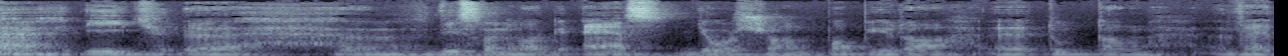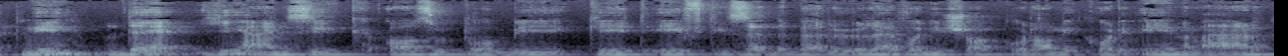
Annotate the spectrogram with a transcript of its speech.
így viszonylag ezt gyorsan papírra tudtam vetni, de hiányzik az utóbbi két évtized belőle, vagyis akkor, amikor én már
